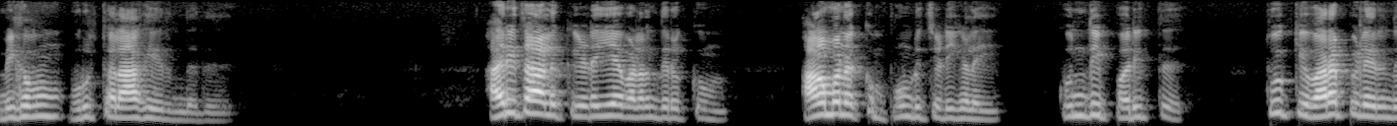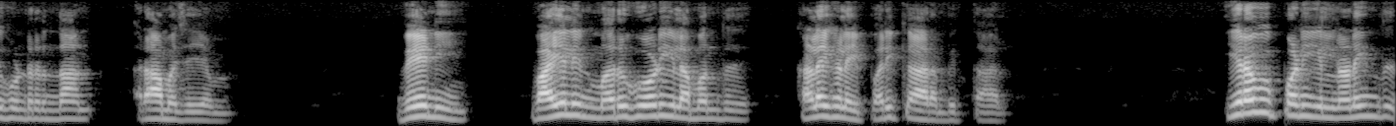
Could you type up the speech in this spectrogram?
மிகவும் உறுத்தலாக இருந்தது. அரிதாளுக்கு இடையே வளர்ந்திருக்கும் ஆமணக்கம் பூண்டு செடிகளை குந்தி பறித்து தூக்கி வரப்பில் எறிந்து கொண்டிருந்தான் ராமஜெயம். வேணி வயலின் மறுகோடியில் அமர்ந்து களைகளை பறிக்க ஆரம்பித்தாள். இரவு பணியில் நனைந்து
